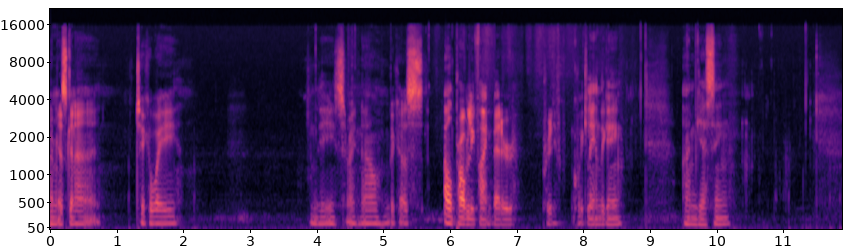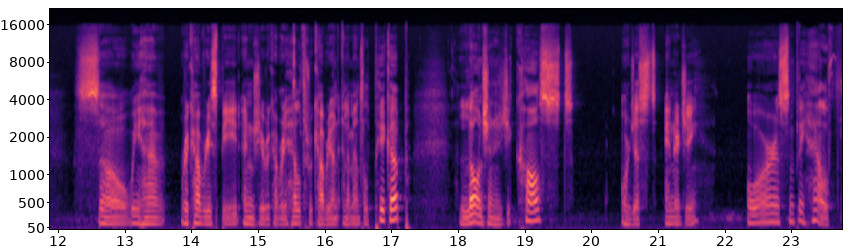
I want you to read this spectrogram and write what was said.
I'm just gonna take away these right now because I'll probably find better pretty quickly in the game. I'm guessing. So we have recovery speed, energy recovery, health recovery on elemental pickup, launch energy cost, or just energy, or simply health.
